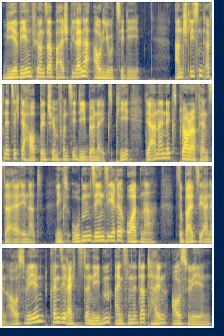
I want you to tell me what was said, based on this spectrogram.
Wir wählen für unser Beispiel eine Audio-CD. Anschließend öffnet sich der Hauptbildschirm von CD Burner XP, der an ein Explorer-Fenster erinnert. Links oben sehen Sie Ihre Ordner. Sobald Sie einen auswählen, können Sie rechts daneben einzelne Dateien auswählen.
